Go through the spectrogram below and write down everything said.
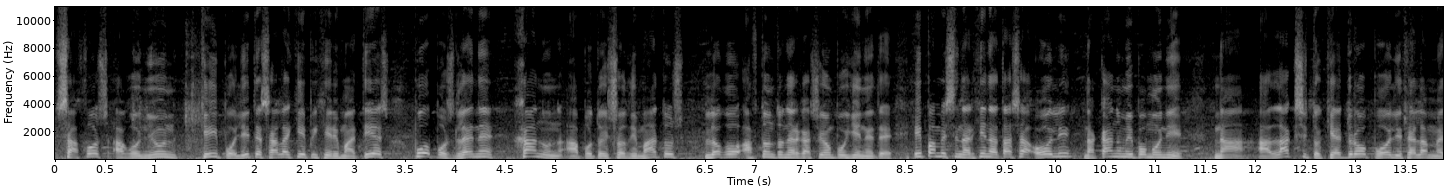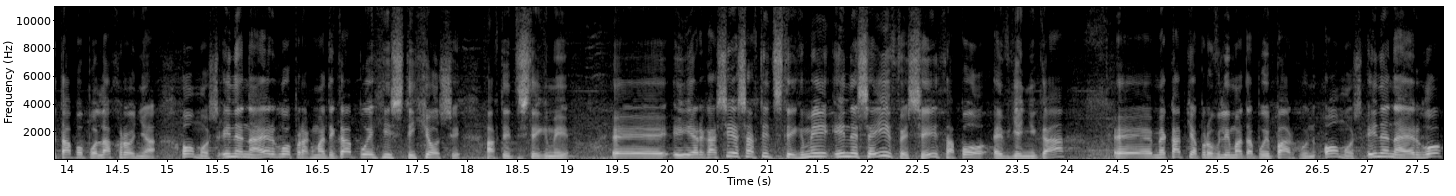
σαφώς αγωνιούν και οι πολίτες αλλά και οι επιχειρηματίες που όπως λένε χάνουν από το εισόδημά τους λόγω αυτών των εργασιών που γίνεται. Είπαμε στην αρχή Νατάσα όλοι να κάνουμε υπομονή, να αλλάξει το κέντρο που όλοι θέλαμε μετά από πολλά χρόνια. Όμως είναι ένα έργο πραγματικά που έχει στοιχειώσει αυτή τη στιγμή. Ε, οι εργασίες αυτή τη στιγμή είναι σε ύφεση, θα πω ευγενικά, ε, με κάποια προβλήματα που υπάρχουν. Όμως είναι ένα έργο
